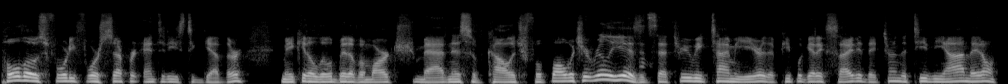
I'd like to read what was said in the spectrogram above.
pull those 44 separate entities together, make it a little bit of a March madness of college football, which it really is. It's that three week time of year that people get excited. They turn the TV on. They don't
